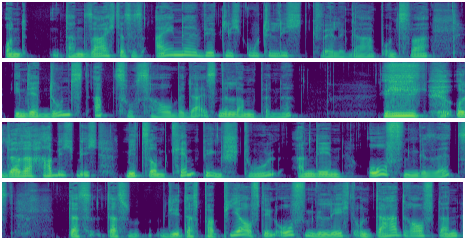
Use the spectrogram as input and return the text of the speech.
Und dann sah ich, dass es eine wirklich gute Lichtquelle gab, und zwar in der Dunstabzugshaube, da ist eine Lampe, ne? Und danach habe ich mich mit so einem Campingstuhl an den Ofen gesetzt, das, das, die, das Papier auf den Ofen gelegt und darauf dann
